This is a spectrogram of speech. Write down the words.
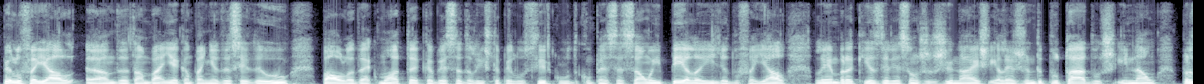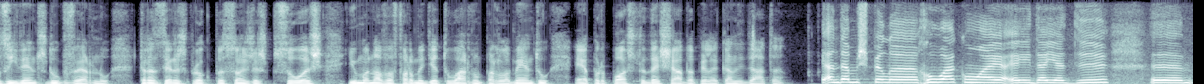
Pelo Faial anda também a campanha da CDU, Paula Decmota, cabeça de lista pelo Círculo de Compensação e pela Ilha do Faial, lembra que as eleições regionais elegem deputados e não presidentes presidentes do governo. Trazer as preocupações das pessoas e uma nova forma de atuar no Parlamento é a proposta deixada pela candidata. Andamos pela rua com a, a ideia de uh,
